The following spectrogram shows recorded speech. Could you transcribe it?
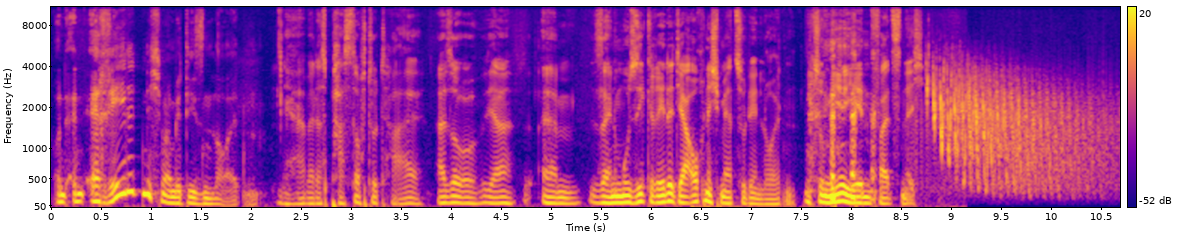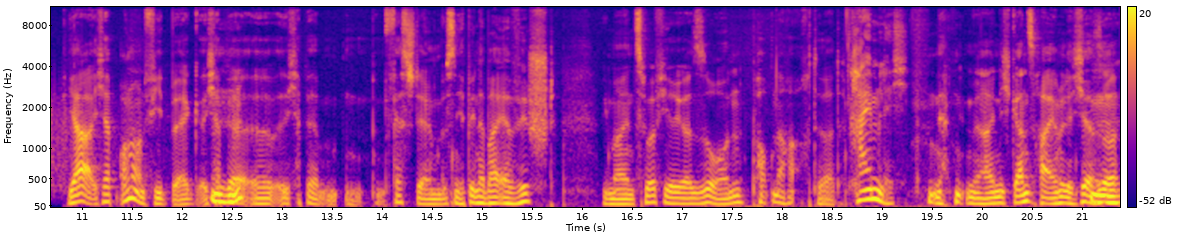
Und er, er redet nicht mal mit diesen Leuten. Ja, aber das passt doch total. Also, ja, ähm, seine Musik redet ja auch nicht mehr zu den Leuten. Zu mir jedenfalls nicht. Ja, ich habe auch noch ein Feedback. Ich habe ja, äh, ich hab ja feststellen müssen, ich bin dabei erwischt, wie mein zwölfjähriger Sohn Pop nach acht hört. Heimlich. Nein, nicht ganz heimlich. Also,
